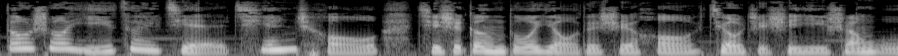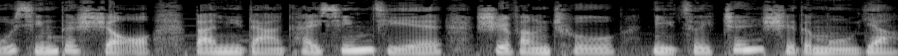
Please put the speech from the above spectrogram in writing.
都说一醉解千愁，其实更多有的时候就只是一双无形的手，把你打开心结，释放出你最真实的模样。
